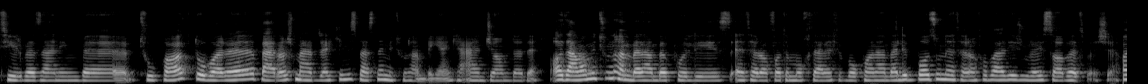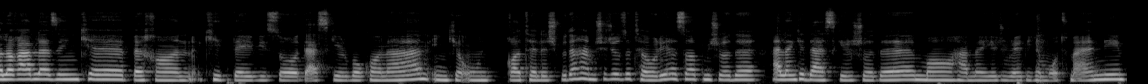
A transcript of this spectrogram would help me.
تیر بزنیم به توپاک دوباره براش مدرکی نیست پس نمی‌تونن بگن که انجام داده. آدما می‌تونن برن به پلیس اعترافات مختلفی بکنن ولی باز اون اعتراف باید یه جورایی ثابت بشه. حالا قبل از اینکه بخوان کیت دیویس رو دستگیر بکنن اینکه اون قاتلش بوده همیشه جزء تئوری حساب می‌شده. الان که دستگیر شده ما همه یه جورایی دیگه مطمئنیم.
